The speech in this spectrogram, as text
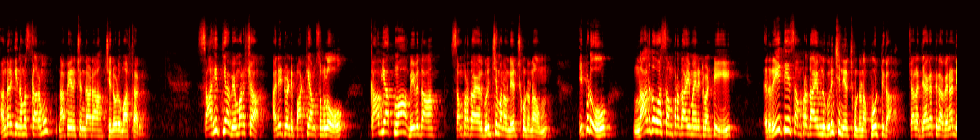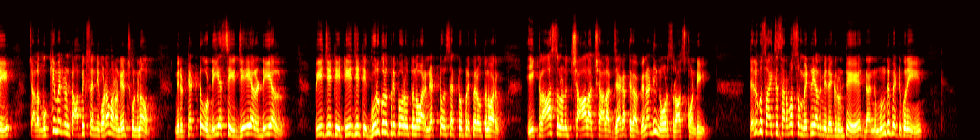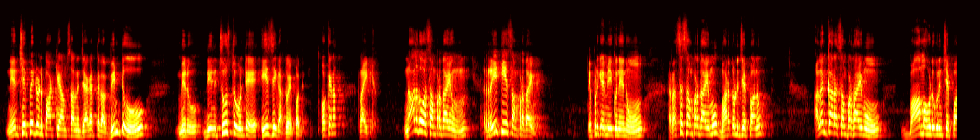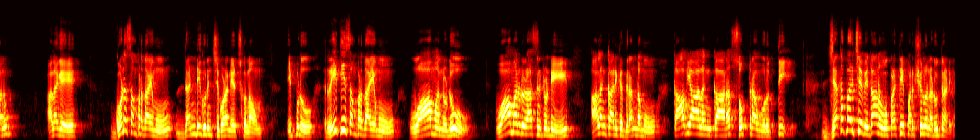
అందరికీ నమస్కారము. నా పేరు చిందాడ చిన్నోడు మాస్టర్. సాహిత్య విమర్శ అనేటువంటి పాఠ్యాంశంలో కావ్యాత్మ వివిధ సంప్రదాయాల గురించి మనం నేర్చుకుంటున్నాం. ఇప్పుడు నాలుగవ సంప్రదాయమైనటువంటి రీతి సంప్రదాయం గురించి నేర్చుకుంటున్నాం పూర్తిగా. చాలా జాగ్రత్తగా వినండి. చాలా ముఖ్యమైనటువంటి టాపిక్స్ అన్నీ కూడా మనం నేర్చుకుంటున్నాం. మీరు TET DSC JL DL PGT TGT గురుకులు prepare అవుతున్న వారు నెట్ సెట్ ప్రిపేర్ అవుతున్నవారు ఈ క్లాసులను చాలా చాలా జాగ్రత్తగా వినండి నోట్స్ రాసుకోండి. తెలుగు సాహిత్య సర్వస్వం మెటీరియల్ మీ దగ్గర ఉంటే దాన్ని ముందు పెట్టుకుని నేను చెప్పేటువంటి పాఠ్యాంశాలను జాగ్రత్తగా వింటూ మీరు దీన్ని చూస్తూ ఉంటే ఈజీగా అర్థమైపోద్ది. ఓకేనా? రైట్. నాలుగవ సంప్రదాయం రీతి సంప్రదాయం. ఇప్పటికే మీకు నేను రస సంప్రదాయము భరతుడు చెప్పాను. అలంకార సంప్రదాయము బామహుడు గురించి చెప్పాను. అలాగే గుణ సంప్రదాయము దండి గురించి కూడా నేర్చుకున్నాం. ఇప్పుడు రీతి సంప్రదాయము వామనుడు. వామనుడు రాసినటువంటి ఆలంకారిక గ్రంథము కావ్యాలంకార సూత్ర వృత్తి. జతపరిచే విధానం ప్రతి పరీక్షలో అడుగుతున్నాడు.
